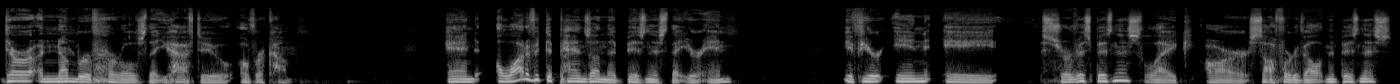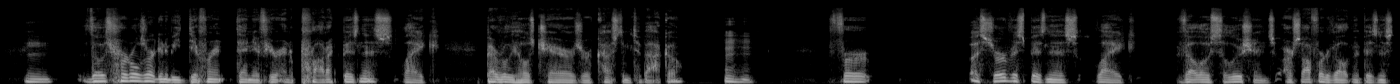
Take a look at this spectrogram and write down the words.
There are a number of hurdles that you have to overcome. And a lot of it depends on the business that you're in. If you're in a service business like our software development business, mm. those hurdles are going to be different than if you're in a product business like Beverly Hills Chairs or Custom Tobacco. Mm-hmm. For a service business like Veloz Solutions, our software development business,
